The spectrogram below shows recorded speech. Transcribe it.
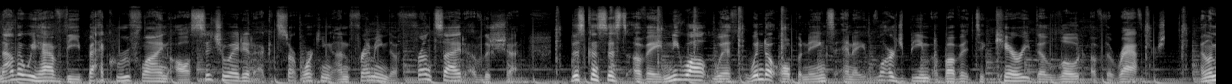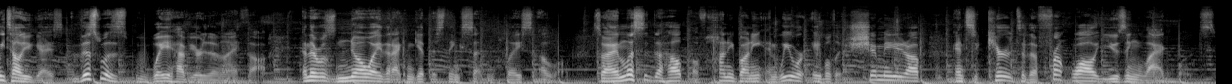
Now that we have the back roof line all situated, I can start working on framing the front side of the shed. This consists of a knee wall with window openings and a large beam above it to carry the load of the rafters. And let me tell you guys, this was way heavier than I thought, and there was no way that I can get this thing set in place alone. So I enlisted the help of Honey Bunny and we were able to shimmy it up and secure it to the front wall using lag bolts.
